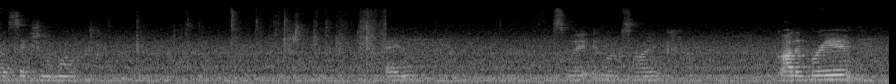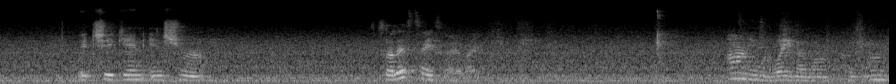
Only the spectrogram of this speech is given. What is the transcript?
to section them off. Okay. That's what it looks like. Garlic bread with chicken and shrimp. So let's taste it. Like, I don't even want to wait no long because. Mm,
